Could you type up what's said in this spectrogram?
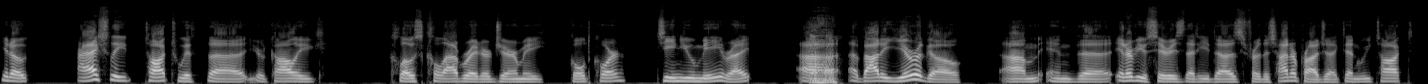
you know, I actually talked with uh, your colleague, close collaborator Jeremy Goldkorn, Gene You Me, right? Uh, uh-huh. About a year ago, um, in the interview series that he does for the China Project, and we talked.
